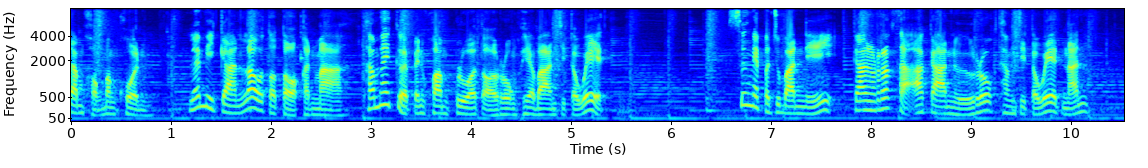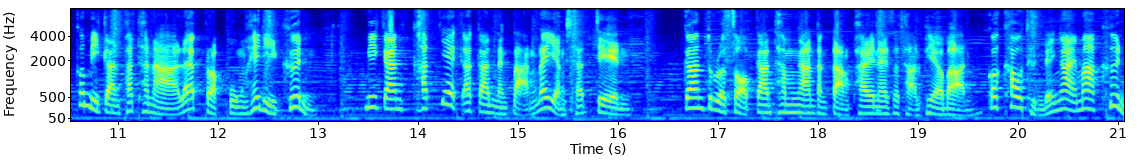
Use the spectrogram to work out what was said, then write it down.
จำของบางคน และมีการเล่าต่อๆกันมาทำให้เกิดเป็นความกลัวต่อโรงพยาบาลจิตเวชซึ่งในปัจจุบันนี้การรักษาอาการหรือโรคทางจิตเวชนั้น ก็มีการพัฒนาและปรับปรุงให้ดีขึ้น มีการคัดแยกอาการต่างๆ ได้อย่างชัดเจน การตรวจสอบการทำงานต่างๆ ภายในสถานพยาบาลก็เข้าถึงได้ง่ายมากขึ้น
